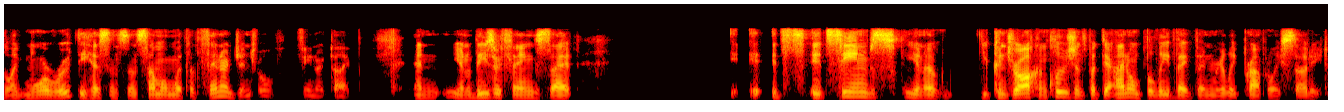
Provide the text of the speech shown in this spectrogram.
like more root dehiscence than someone with a thinner gingival phenotype. And you know, these are things that it, it's it seems you know you can draw conclusions, but I don't believe they've been really properly studied.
